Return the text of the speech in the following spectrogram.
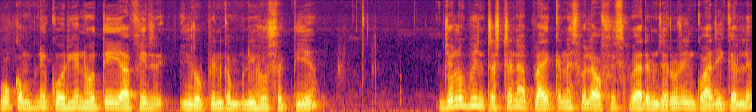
वो कंपनी कोरियन होती है या फिर यूरोपियन कंपनी हो सकती है। जो लोग भी इंटरेस्टेड हैं अप्लाई करने से पहले ऑफ़िस के बारे में ज़रूर इंक्वायरी कर लें।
